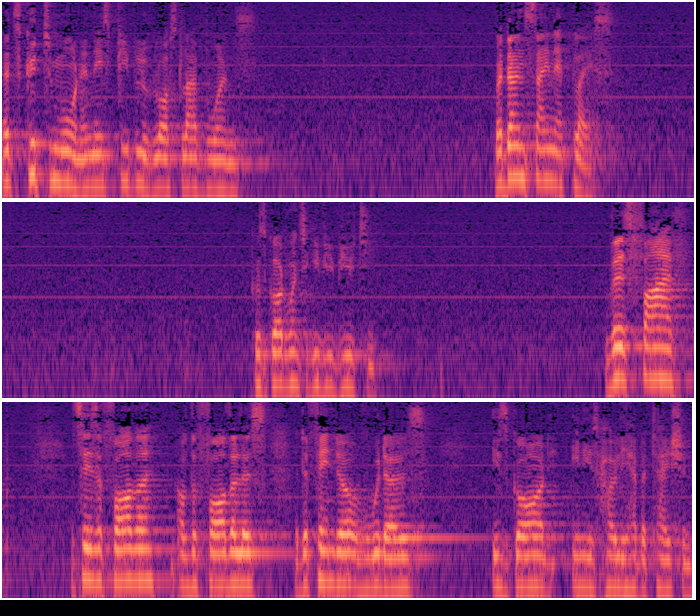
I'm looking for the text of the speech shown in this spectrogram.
It's good to mourn, and there's people who've lost loved ones. But don't stay in that place. Because God wants to give you beauty. Verse 5 it says, A father of the fatherless, a defender of widows, is God in his holy habitation.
